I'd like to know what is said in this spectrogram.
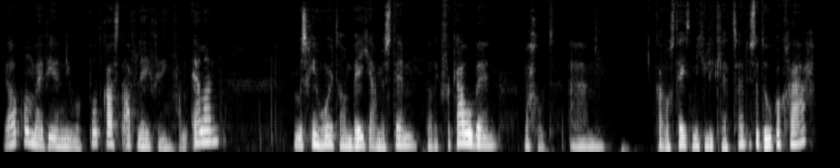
Welkom bij weer een nieuwe podcastaflevering van Ellen. Misschien hoort het wel een beetje aan mijn stem dat ik verkouden ben. Maar goed, um, ik kan nog steeds met jullie kletsen, dus dat doe ik ook graag.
